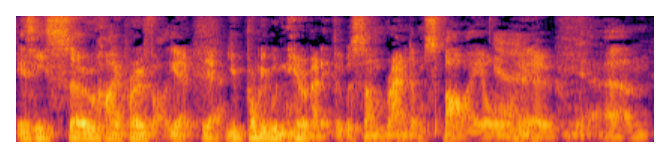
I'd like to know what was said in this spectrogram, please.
is he so high profile? You know, Yeah. you probably wouldn't hear about it if it was some random spy or Yeah. you know, Yeah. um,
